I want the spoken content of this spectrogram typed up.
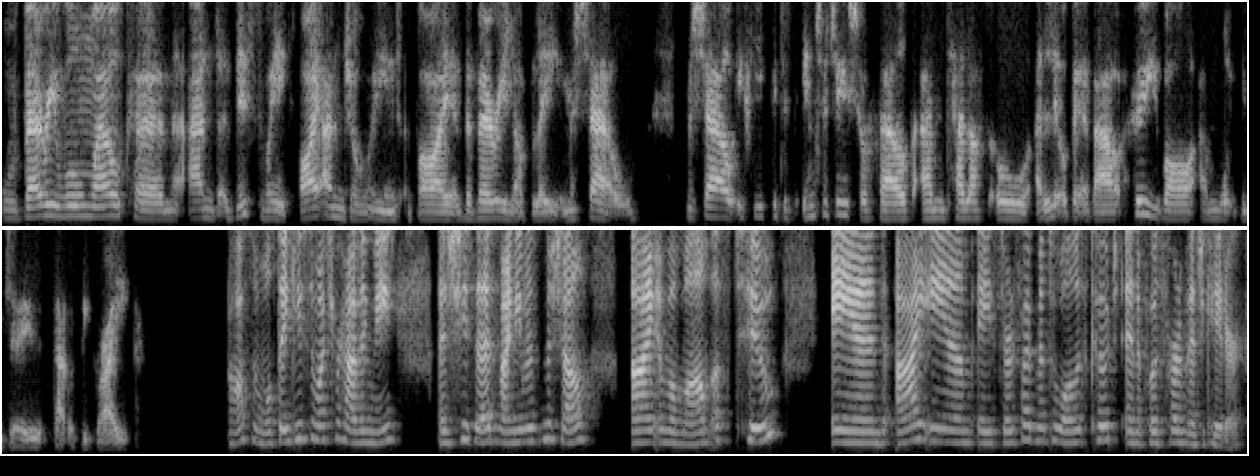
Very warm welcome. And this week I am joined by the very lovely Michelle. Michelle, if you could just introduce yourself and tell us all a little bit about who you are and what you do, that would be great. Awesome. Well, thank you so much for having me. As she said, my name is Michelle. I am a mom of two, and I am a certified mental wellness coach and a postpartum educator.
